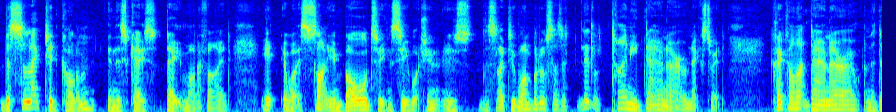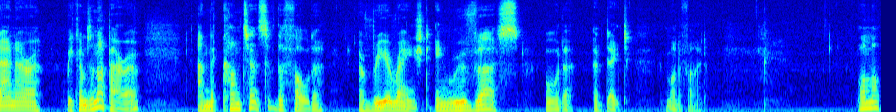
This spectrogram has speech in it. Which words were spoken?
the selected column, in this case date modified, it well it's slightly in bold so you can see which is the selected one, but also has a little tiny down arrow next to it. Click on that down arrow and the down arrow becomes an up arrow and the contents of the folder are rearranged in reverse order of date modified. One more,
